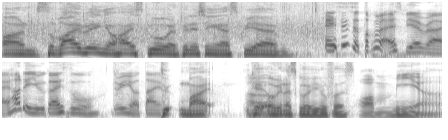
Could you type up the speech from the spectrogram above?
on surviving your high school and finishing your SPM. hey, since you're talking about SPM, right? How did you guys do during your time? Do my okay, Uh, Owen, let's go with you first. Or me, uh,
